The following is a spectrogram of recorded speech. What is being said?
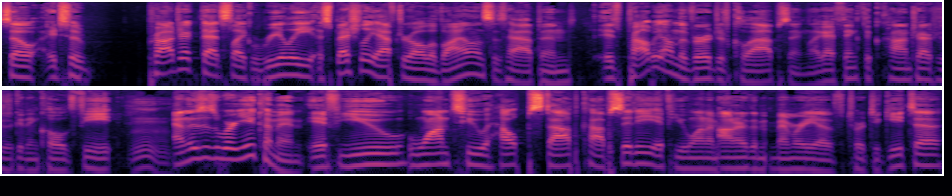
So it's a project that's like really, especially after all the violence has happened, it's probably on the verge of collapsing. Like I think the contractors are getting cold feet, and this is where you come in. If you want to help stop Cop City, if you want to honor the memory of Tortuguita,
